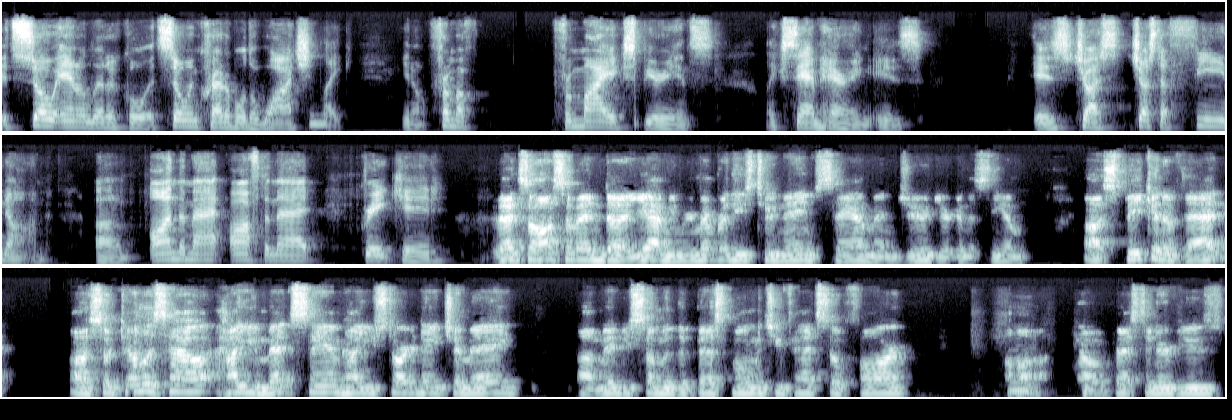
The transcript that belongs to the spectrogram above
it's so analytical. It's so incredible to watch. And like, you know, from a from my experience, like Sam Herring is is just just a phenom. Um, on the mat, off the mat, great kid. That's awesome. And uh, yeah, I mean, remember these two names, Sam and Jude. You're going to see them. Uh, speaking of that, uh, so tell us how how you met Sam, how you started HMA, uh, maybe some of the best moments you've had so far, uh, hmm. you know, best interviews,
